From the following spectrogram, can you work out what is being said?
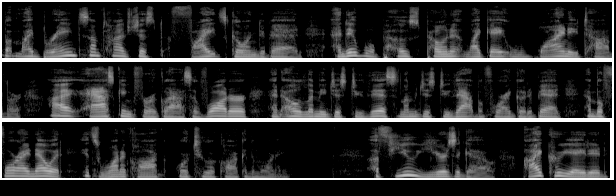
but my brain sometimes just fights going to bed and it will postpone it like a whiny toddler. I asking for a glass of water and oh, let me just do this and let me just do that before I go to bed. And before I know it, it's one o'clock or two o'clock in the morning. A few years ago, I created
